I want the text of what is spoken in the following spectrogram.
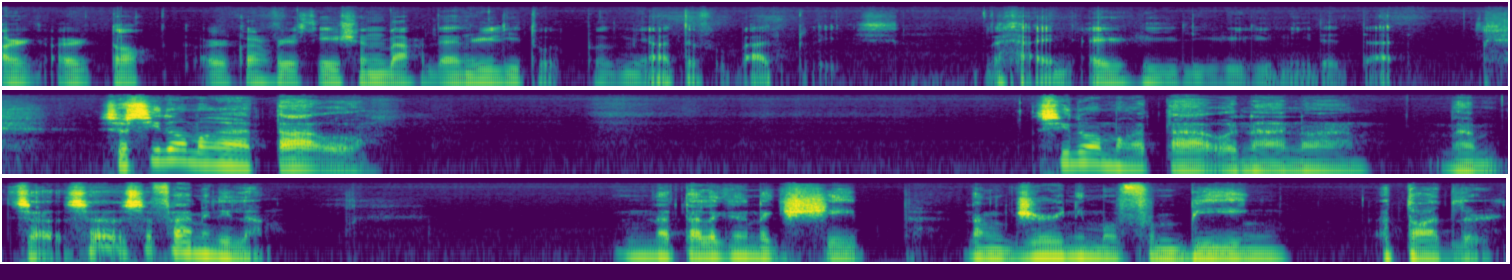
our our talk, our conversation back then really to- pulled me out of a bad place. I, I really, really needed that. So, sino ang mga tao? Sino ang mga tao na ano, na, sa, sa, sa family lang, na talagang nag-shape ng journey mo from being a toddler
